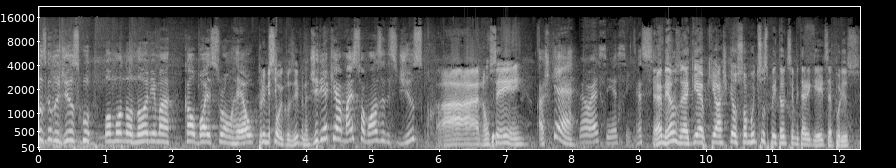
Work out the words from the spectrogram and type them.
música do disco, homononônima Cowboys from Hell. Primeiro, inclusive, né? Diria que é a mais famosa desse disco. Ah, não sei, hein? Acho que é. Não, é sim, é sim. É sim. É mesmo? É que, é que eu acho que eu sou muito suspeitão de Cemetery Gates, é por isso.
